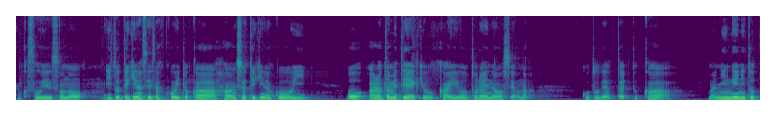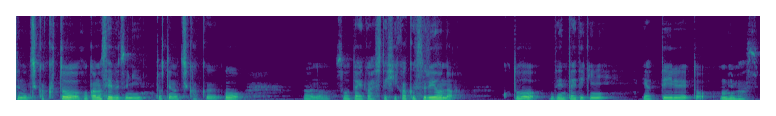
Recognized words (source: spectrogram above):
なんかそういうその意図的な政策行為とか反射的な行為を改めて境界を捉え直すようなことであったりとか、まあ、人間にとっての知覚と他の生物にとっての知覚をあの相対化して比較するようなことを全体的にやっていると思います。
